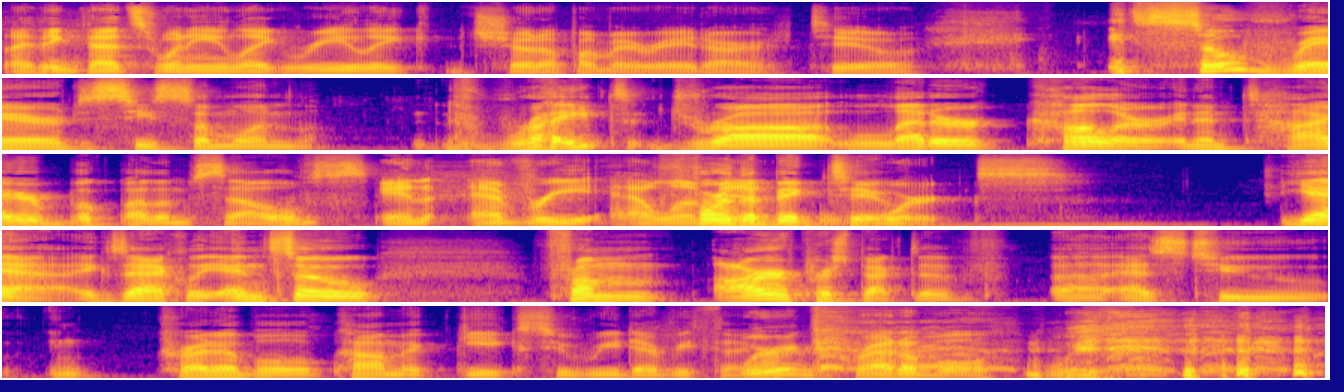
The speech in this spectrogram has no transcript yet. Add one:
I think that's when he like really showed up on my radar too. It's so rare to see someone write, draw, letter, color an entire book by themselves. And every element For the big two. works. Yeah, exactly. And so, from our perspective, uh, as two incredible comic geeks who read everything, We're incredible.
